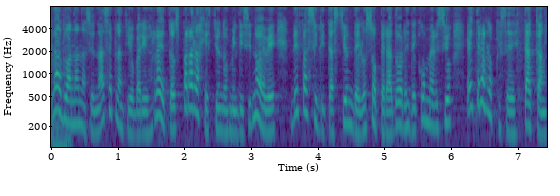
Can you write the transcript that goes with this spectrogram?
La aduana nacional se planteó varios retos para la gestión 2019 de facilitación de los operadores de comercio, entre los que se destacan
